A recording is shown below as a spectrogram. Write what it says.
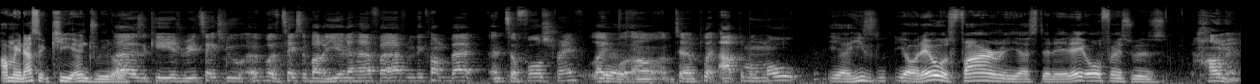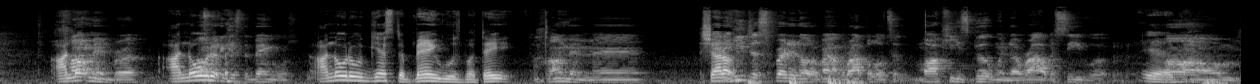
I mean, that's a key injury though. That is a key injury. It takes you. It takes about a year and a half after they come back into full strength, like Yeah. uh, to play optimal mode. Yeah, he's yo. They was firing yesterday. Their offense was. Humming, I know. humming, bro. I know that. against the Bengals. I know they against the Bengals, but they Humming, man. shout And out. He just spread it all around. Garoppolo to Marquise Goodwin, the wide receiver. Yeah, Um,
